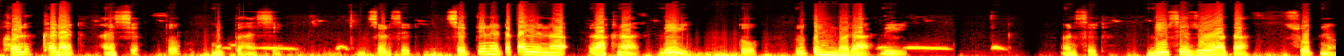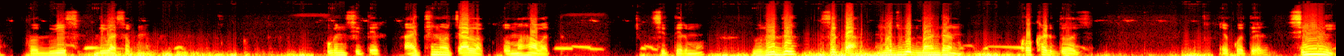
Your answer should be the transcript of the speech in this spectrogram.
ખડ, ખડાટ, હાસ્ય, તો મુક્ત હાસ્ય. સડસઠ. સત્યને ટકાવી રાખનાર દેવી, તો ઋતંભરા દેવી. અડસઠ. દિવસે જોવાતા સ્વપ્ન, તો દ્વિસ, દિવા સ્વપ્ન. ઓગણસિત્તેર, હાથીનો ચાલક તો મહાવત. સિત્તેરમો, વૃદ્ધ સત્તા, મજબૂત બાંધાનું ખખડ ધ્વજ. એકોતેર, સિંહની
